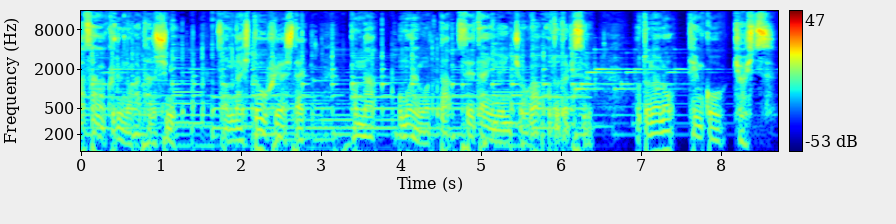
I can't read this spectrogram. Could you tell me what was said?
朝が来るのが楽しみ。そんな人を増やしたい。こんな思いを持った生体院の院長がお届けする。大人の健康教室。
